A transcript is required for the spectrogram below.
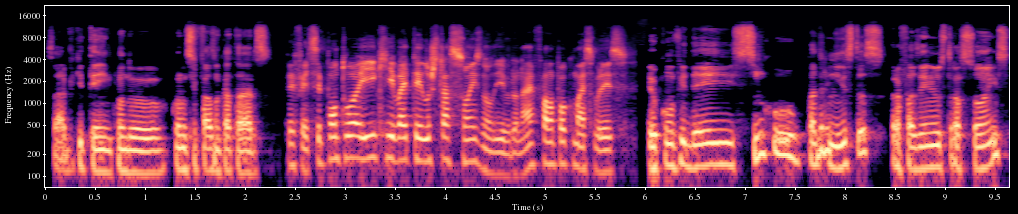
sabe, que tem quando, quando se faz um catarse. Perfeito. Você pontuou aí que vai ter ilustrações no livro, né? Fala um pouco mais sobre isso. Eu convidei cinco quadrinistas para fazerem ilustrações.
